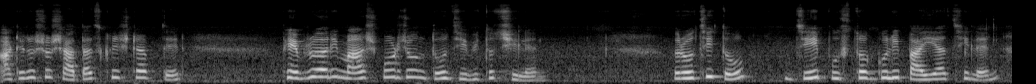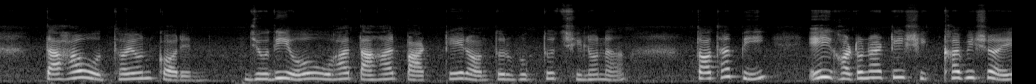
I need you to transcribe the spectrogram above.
আঠেরোশো সাতাশ খ্রিস্টাব্দের ফেব্রুয়ারি মাস পর্যন্ত জীবিত ছিলেন। রচিত যে পুস্তকগুলি পাইয়াছিলেন, তাহাও অধ্যয়ন করেন। যদিও উহা তাহার পাঠ্যের অন্তর্ভুক্ত ছিল না, তথাপি এই ঘটনাটি শিক্ষা বিষয়ে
